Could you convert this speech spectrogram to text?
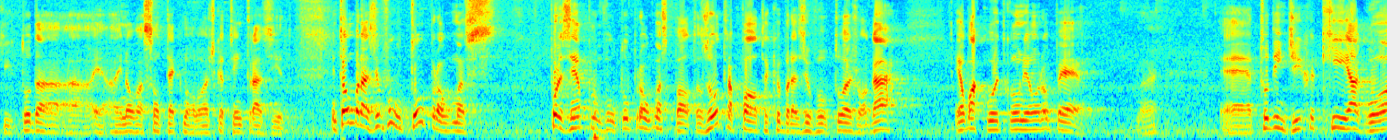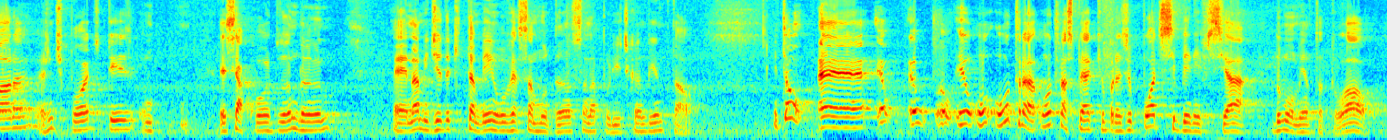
que toda a, a inovação tecnológica tem trazido. Então o Brasil voltou para algumas, por exemplo, voltou para algumas pautas. Outra pauta que o Brasil voltou a jogar é o acordo com a União Europeia. Né? É, tudo indica que agora a gente pode ter um, esse acordo andando, é, na medida que também houve essa mudança na política ambiental. Então, é, eu, eu, eu, outra, outro aspecto que o Brasil pode se beneficiar do momento atual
